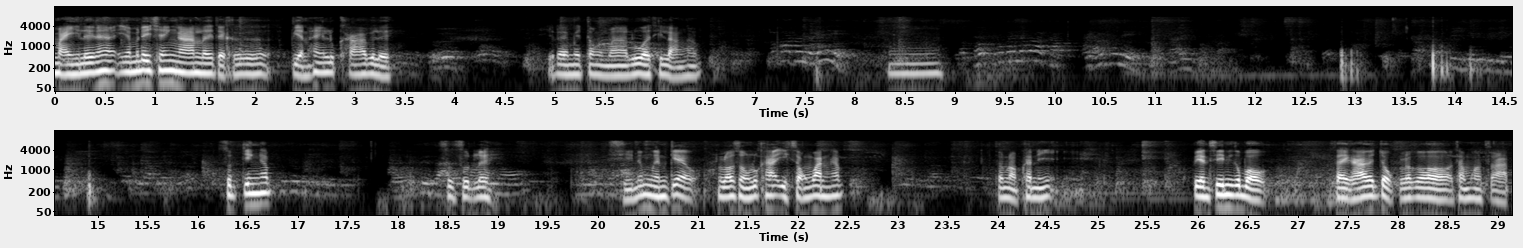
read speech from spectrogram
ใหม่ ๆ เลยนะฮะยังไม่ได้ใช้งานเลยแต่คือเปลี่ยนให้ลูกค้าไปเลย จะได้ไม่ต้องมารั่วทีหลังครับ อืม สุดจริงครับ สุด ๆ เลย สีน้ำเงินแก้ว เราส่งลูกค้าอีกสองวันครับสำหรับคันนี้ เปลี่ยนซินก็บอกใส่ขากระจกแล้วก็ทำความสะอาด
